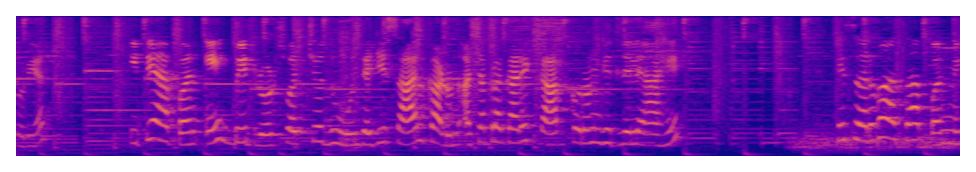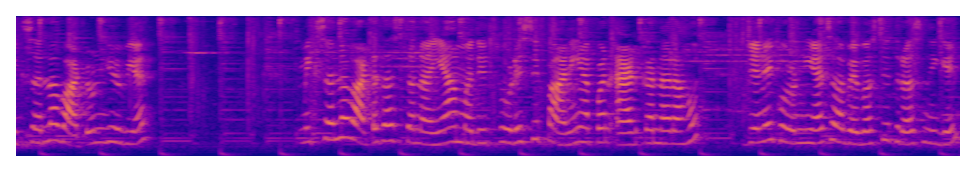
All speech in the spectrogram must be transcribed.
करूया इथे आपण एक बीटरूट स्वच्छ धुवून त्याची साल काढून अशा प्रकारे काप करून घेतलेले आहे. हे सर्व आता आपण मिक्सरला वाटून घेऊयात. मिक्सरला वाटत असताना यामध्ये थोडेसे पाणी आपण ॲड करणार आहोत. जेणेकरून याचा व्यवस्थित रस निघेल.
